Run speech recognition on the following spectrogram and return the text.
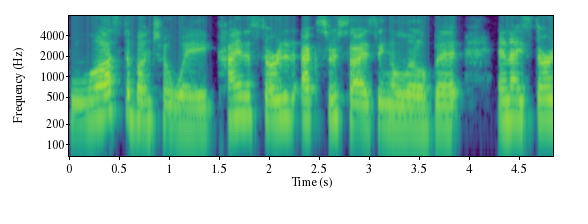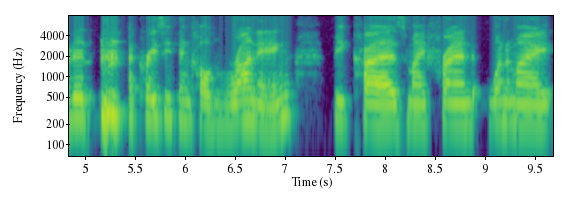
lost a bunch of weight, kind of started exercising a little bit, and I started a crazy thing called running because my friend, one of my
